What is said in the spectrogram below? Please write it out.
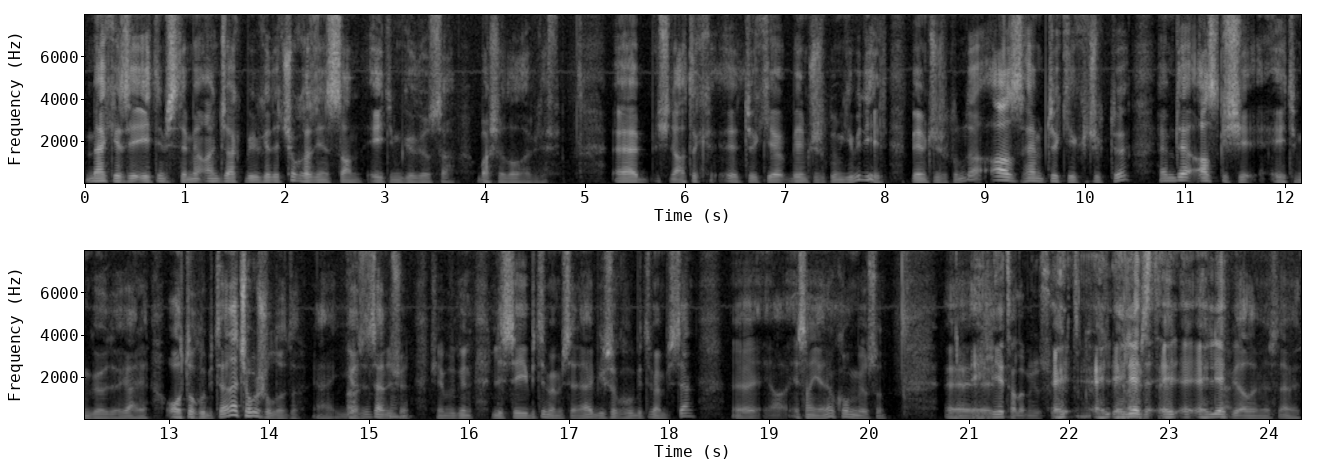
Merkezi eğitim sistemi ancak bir ülkede çok az insan eğitim görüyorsa başarılı olabilir. Ee, şimdi artık e, Türkiye benim çocukluğum gibi değil. Benim çocukluğumda az hem Türkiye küçüktü hem de az kişi eğitim gördü. Yani ortaokul bitirenler çavuş olurdu. Yani gözün evet. sen düşün. Şimdi bugün liseyi bitirmemişsen, eğer yüksekokulu bitirmemişsen e, insan yerine konmuyorsun. Ee, ehliyet alamıyorsun. Eh, eh, ehliyet, eh, ehliyet yani. bile alamıyorsun evet.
